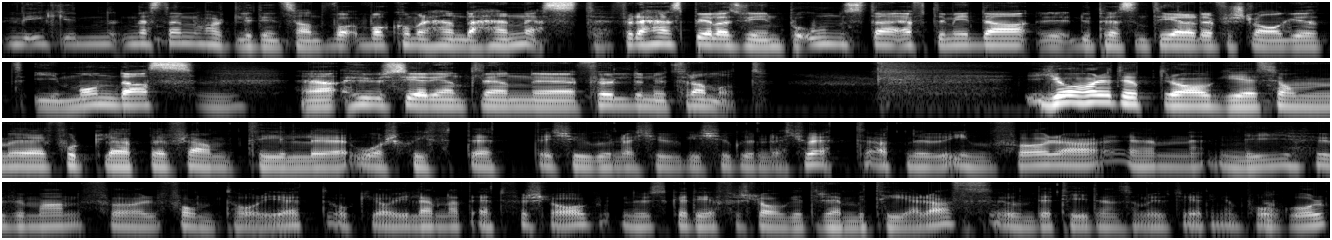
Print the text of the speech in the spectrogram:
vi- nästan varit lite intressant. Vad, vad kommer hända härnäst? För det här spelas ju in på onsdag eftermiddag. Eh, Du presenterade förslaget i måndags. Mm. Eh, hur ser egentligen eh, följden ut framåt? Jag har ett uppdrag eh, som eh, fortlöper fram till eh, årsskiftet eh, 2020-2021 att nu införa en ny huvudman för Fondtorget och jag har ju lämnat ett förslag. Nu ska det förslaget remitteras under tiden som utredningen pågår.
